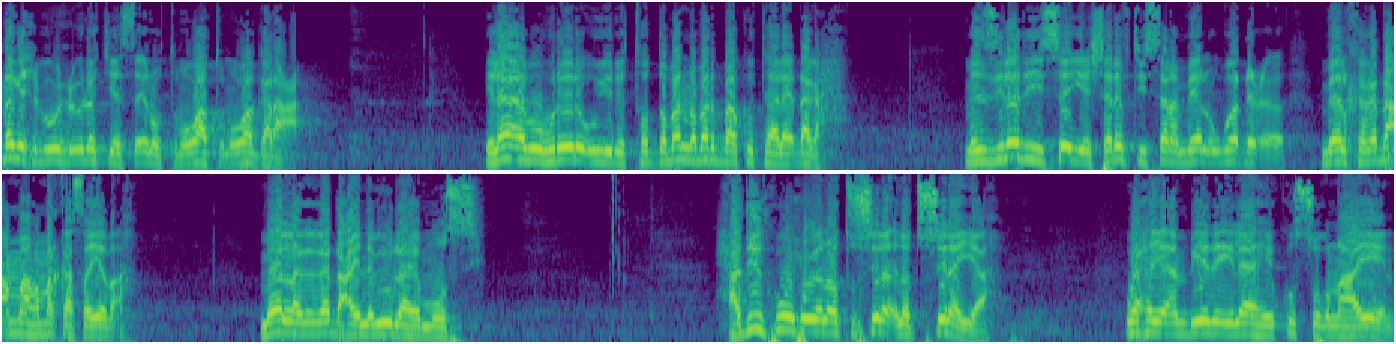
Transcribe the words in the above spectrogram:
dhagaxiiba wuxuu ula jeensay inuu tumo waa tumo waa garaaca ilaa abuu hureyre uu yidhi toddoba nabar baa ku taalay dhagax. Mansiladiisa iyo sharaftiisana meel uga meel kaga dhac maaha markaas ayada ah. Meel lagaga dhacay nebiyulaahi muuse. Xadiidku wuxuu ina tusinayaa waxay ambiyada ilaahay ku sugnaayeen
